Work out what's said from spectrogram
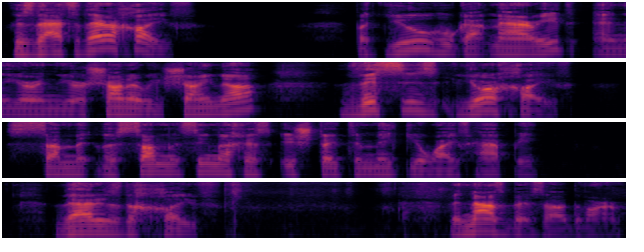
because that's their chayv. But you who got married and you're in your Shana Rishina, this is your chayv. The simach is ishtay to make your wife happy. That is the chayv. The Nazbez Advarim.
